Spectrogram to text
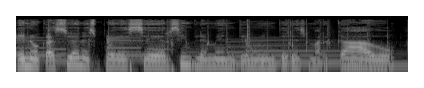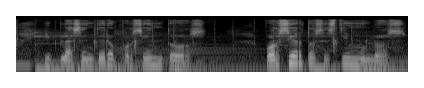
En ocasiones puede ser simplemente un interés marcado y placentero por, cientos, por ciertos estímulos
